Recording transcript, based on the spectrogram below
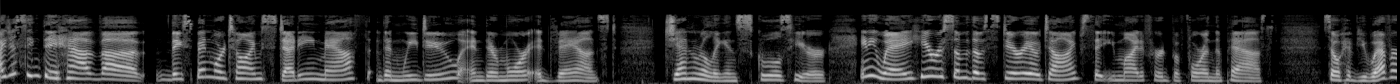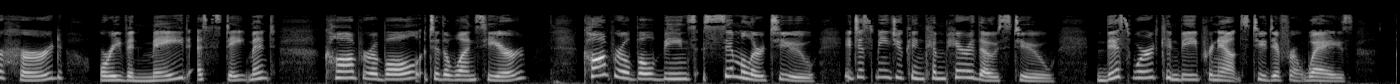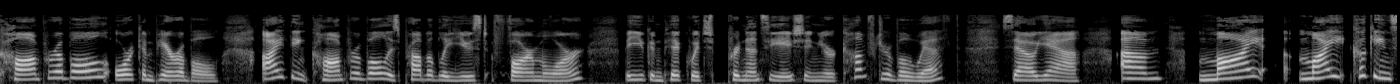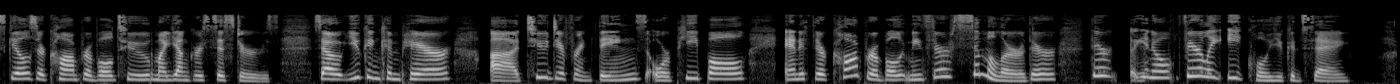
I just think they have, uh, they spend more time studying math than we do, and they're more advanced generally in schools here. Anyway, here are some of those stereotypes that you might have heard before in the past. So, have you ever heard or even made a statement comparable to the ones here? Comparable means similar to. It just means you can compare those two. This word can be pronounced two different ways comparable or comparable. I think comparable is probably used far more, but you can pick which pronunciation you're comfortable with. So yeah, um, my my cooking skills are comparable to my younger sisters. So you can compare uh, two different things or people, and if they're comparable, it means they're similar. They're they're you know fairly equal. You could say.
